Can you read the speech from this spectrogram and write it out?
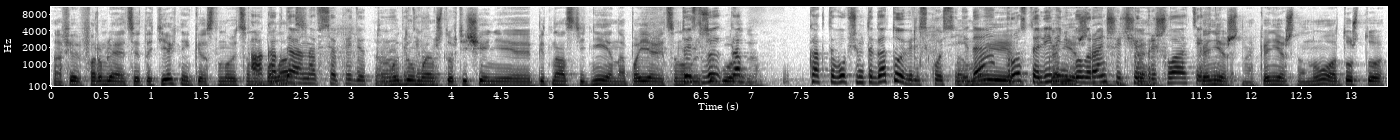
оформляется эта техника, становится а на баланс. А когда она все придет? Мы думаем, техника? что в течение 15 дней она появится То на улице города. Как как-то, в общем-то, готовились к осени, Мы, да? Просто ливень конечно, был раньше, чем пришла техника. Конечно, конечно. Ну, а то, что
